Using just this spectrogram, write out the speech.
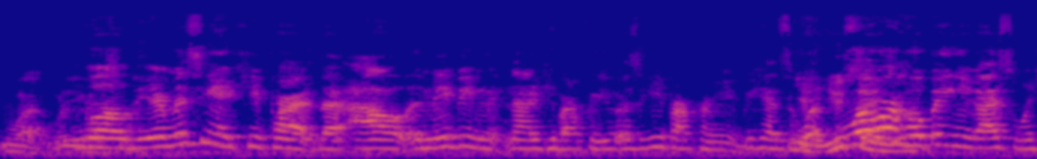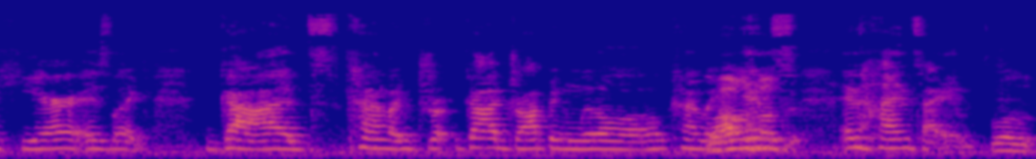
What? what Well, say? you're missing a key part that I'll, and maybe not a key part for you, it's a key part for me because Yeah, what, what we're hoping you guys will hear is like God's kind of like dr- God dropping little kind of like Well, hints supposed in hindsight. Well,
